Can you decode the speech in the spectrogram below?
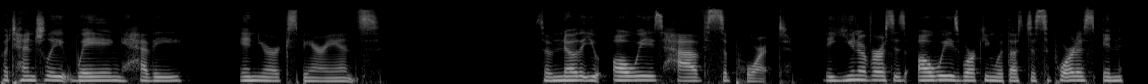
potentially weighing heavy in your experience. So know that you always have support. The universe is always working with us to support us in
